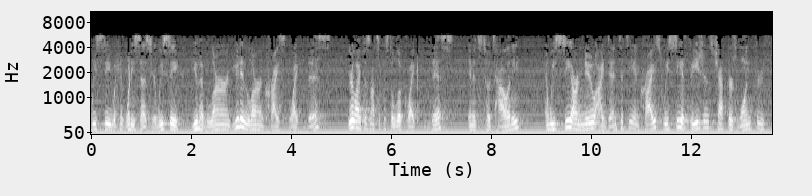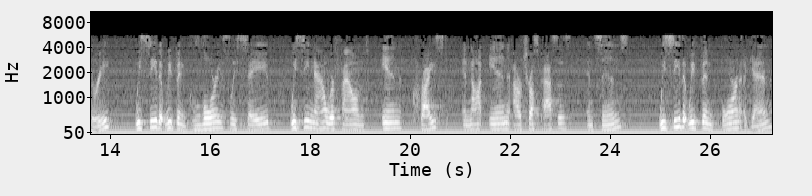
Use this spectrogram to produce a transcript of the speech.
We see what he says here. We see you have learned, you didn't learn Christ like this. Your life is not supposed to look like this in its totality and we see our new identity in Christ. We see Ephesians chapters 1 through 3. We see that we've been gloriously saved. We see now we're found in Christ and not in our trespasses and sins. We see that we've been born again.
